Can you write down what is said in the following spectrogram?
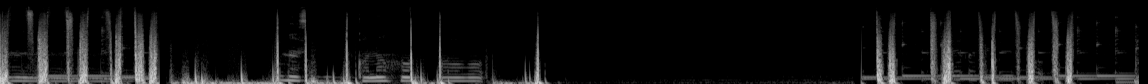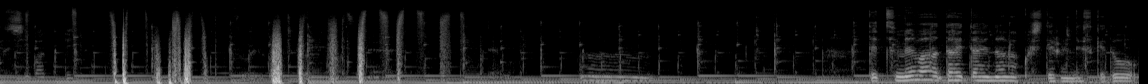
うん。今この方法をそういう感じがしますね。でもうんで爪はだいたい長くしてるんですけど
